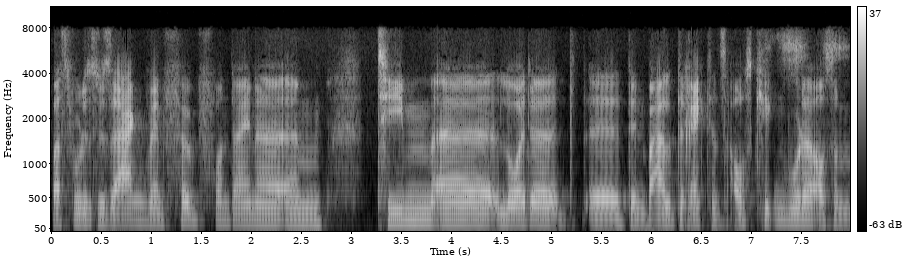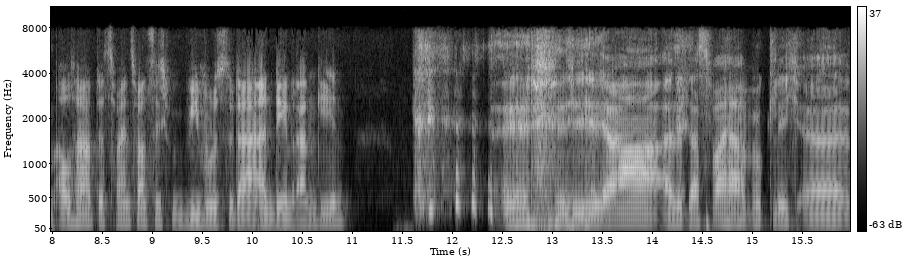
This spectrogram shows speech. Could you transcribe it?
was würdest du sagen, wenn fünf von deinen ähm, Teamleute äh, äh, den Ball direkt ins Auskicken würde, aus dem, außerhalb der 22? Wie würdest du da an den rangehen? äh, ja, also das war ja wirklich. Äh,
